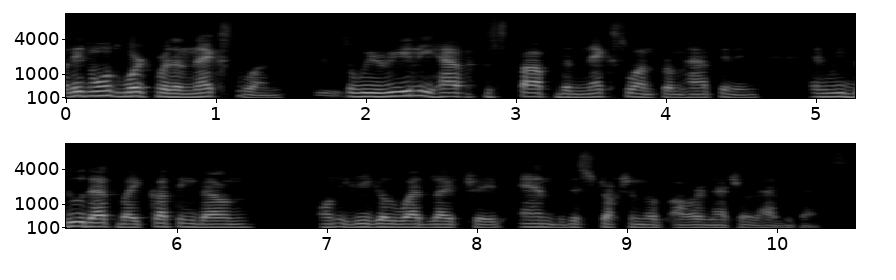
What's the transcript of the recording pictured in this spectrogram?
but it won't work for the next one hmm. so we really have to stop the next one from happening and we do that by cutting down on illegal wildlife trade and the destruction of our natural habitats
